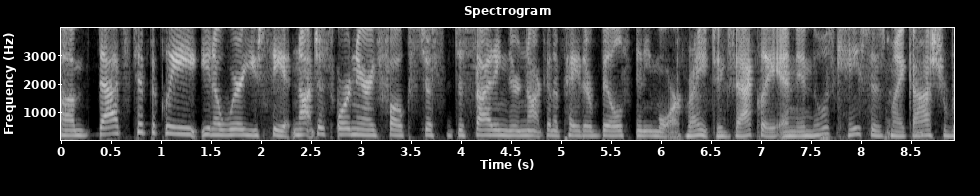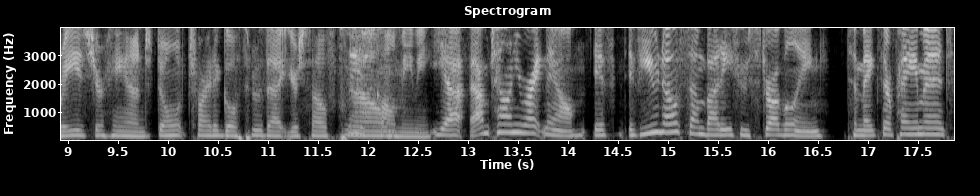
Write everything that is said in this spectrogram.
Um, that's typically you know where you see it, not just ordinary folks just deciding they're not going to pay their bills anymore. Right, exactly. And in those cases, my gosh, raise your hand. Don't try to go through that yourself. Please No. call Mimi. Yeah, I'm telling you right now, if if you know somebody who's struggling to make their payment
